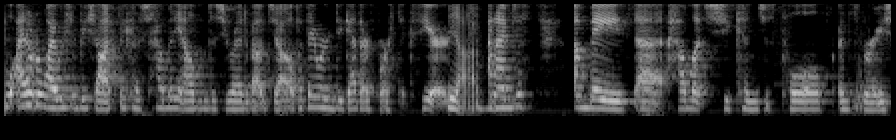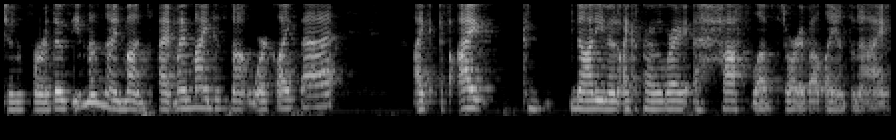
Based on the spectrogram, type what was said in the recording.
well, I don't know why we should be shocked because how many albums did she write about Joe? But they were together for six years. Yeah. And I'm just amazed at how much she can just pull inspiration for those, even those nine months. I, my mind does not work like that. Like if I could not even, I could probably write a half love story about Lance and I,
